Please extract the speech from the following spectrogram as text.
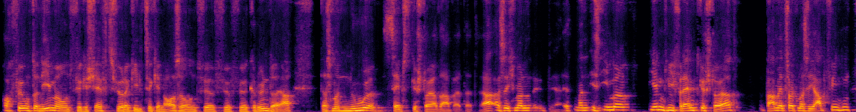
auch für Unternehmer und für Geschäftsführer gilt es genauso und für, für, für Gründer, ja, dass man nur selbstgesteuert arbeitet. Ja, also ich meine, man ist immer irgendwie fremdgesteuert. Damit sollte man sich abfinden.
